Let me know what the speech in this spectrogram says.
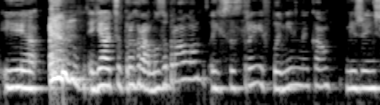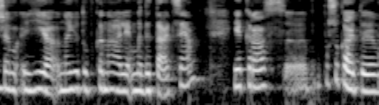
І я цю програму забрала і в сестри, і в племінника. Між іншим, є на Ютуб-каналі медитація. Якраз е, пошукайте,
